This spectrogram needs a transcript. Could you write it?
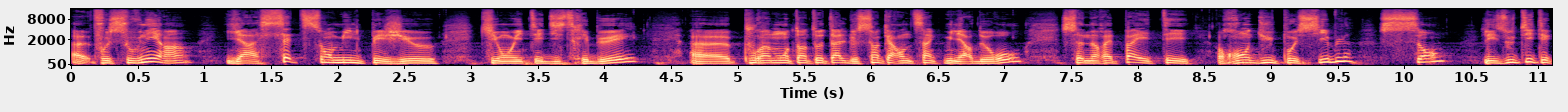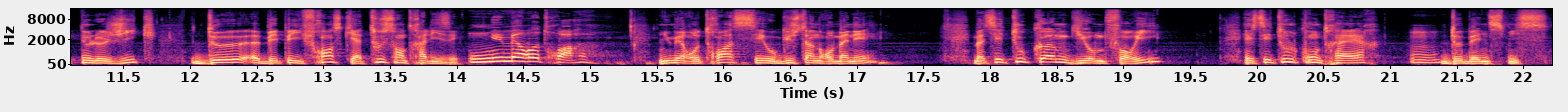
Il euh, faut se souvenir, hein, il y a 700 000 PGE qui ont été distribués euh, pour un montant total de 145 milliards d'euros. Ça n'aurait pas été rendu possible sans les outils technologiques de euh, BPI France qui a tout centralisé. Numéro 3. Numéro 3, c'est Augustin de Romanet. Ben, c'est tout comme Guillaume Faury, et c'est tout le contraire mm. de Ben Smith.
